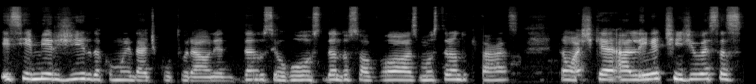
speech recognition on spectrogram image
esse emergir da comunidade cultural, né? Dando o seu rosto, dando a sua voz, mostrando o que faz. Então, acho que a lei atingiu essas,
